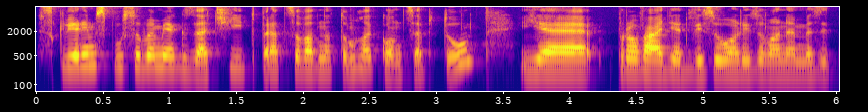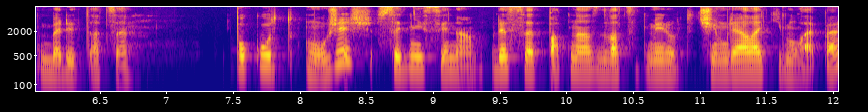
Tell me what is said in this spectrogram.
Skvělým způsobem, jak začít pracovat na tomhle konceptu, je provádět vizualizované meditace. Pokud můžeš, sedni si na 10, 15, 20 minut, čím déle, tím lépe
